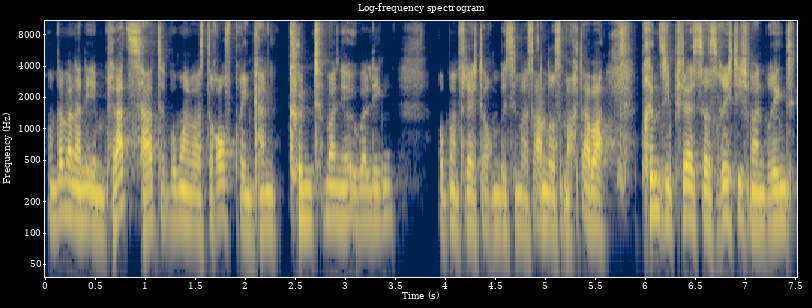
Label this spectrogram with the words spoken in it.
Und wenn man dann eben Platz hat, wo man was draufbringen kann, könnte man ja überlegen, ob man vielleicht auch ein bisschen was anderes macht. Aber prinzipiell ist das richtig. Man bringt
